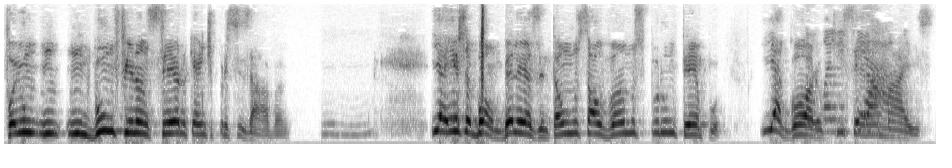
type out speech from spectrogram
Foi um, um, um boom financeiro que a gente precisava. Uhum. E aí, bom, beleza, então nos salvamos por um tempo. E agora, o que será mais?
